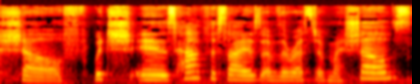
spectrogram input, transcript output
shelf, which is half the size of the rest of my shelves.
